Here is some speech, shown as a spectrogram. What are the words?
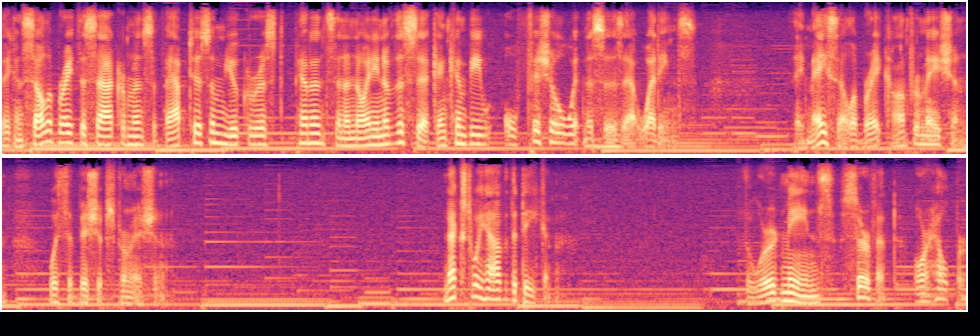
They can celebrate the sacraments of baptism, Eucharist, penance, and anointing of the sick, and can be official witnesses at weddings. They may celebrate confirmation with the bishop's permission. Next we have the deacon. The word means servant or helper.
